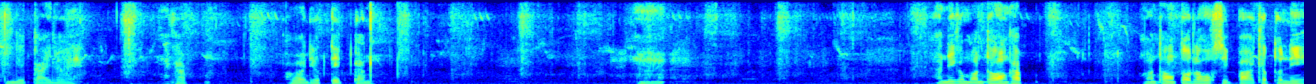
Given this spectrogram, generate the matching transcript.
ทิ้งไกลๆเลยนะครับ เพราะว่าเดี๋ยวติดกันอันนี้ก็หมอนทองครับ หมอนทองต้นละหกสิบบาทครับต้นนี้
